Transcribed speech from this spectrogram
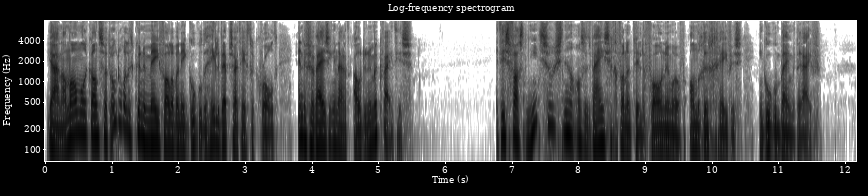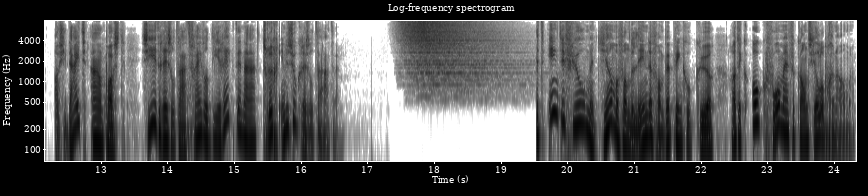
Ja, en aan de andere kant zou het ook nog wel eens kunnen meevallen wanneer Google de hele website heeft gecrawled en de verwijzingen naar het oude nummer kwijt is. Het is vast niet zo snel als het wijzigen van een telefoonnummer of andere gegevens in Google bij een bedrijf. Als je daar iets aanpast, zie je het resultaat vrijwel direct daarna terug in de zoekresultaten. Interview met Jelme van der Linden van Webwinkelkeur had ik ook voor mijn vakantie al opgenomen.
